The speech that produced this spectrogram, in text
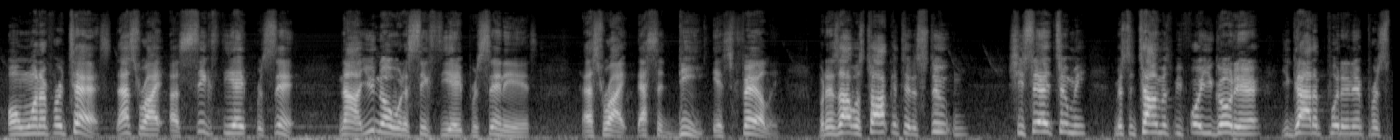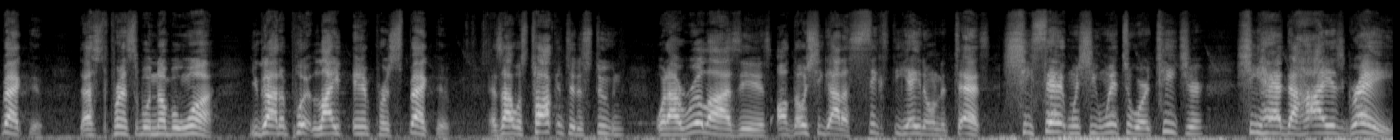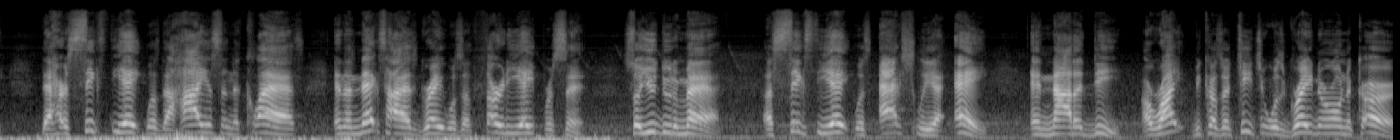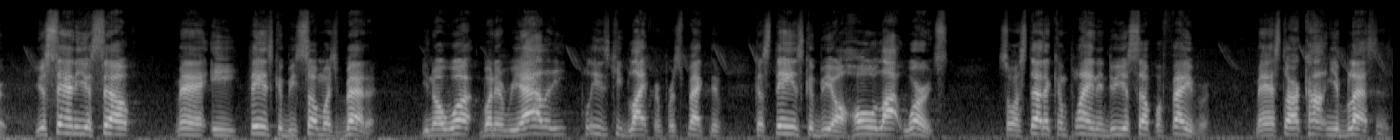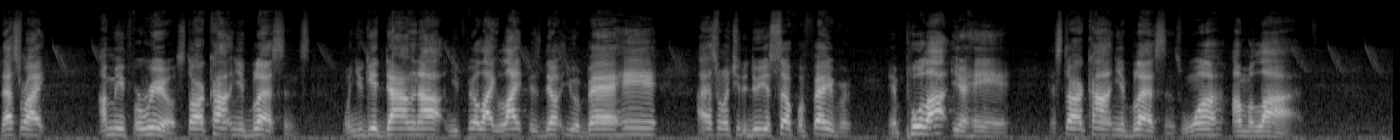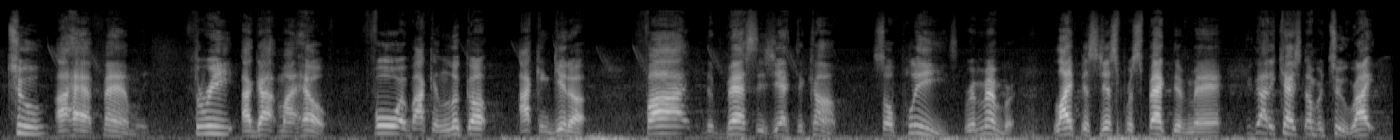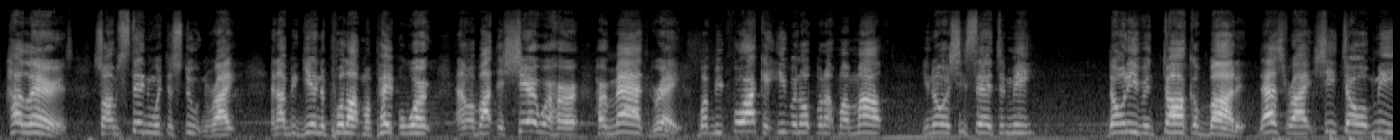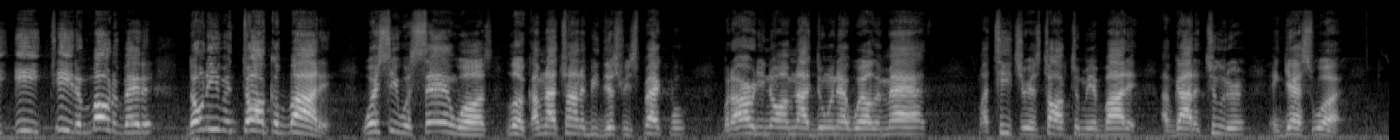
on one of her tests. That's right, a 68%. Now, you know what a 68% is. That's right, that's a D, it's failing. But as I was talking to the student, she said to me, Mr. Thomas, before you go there, you got to put it in perspective. That's principle number one. You got to put life in perspective. As I was talking to the student, what I realized is, although she got a 68 on the test, she said when she went to her teacher, she had the highest grade, that her 68 was the highest in the class, and the next highest grade was a 38%. So you do the math. A 68 was actually an A and not a D, all right? Because her teacher was grading her on the curve. You're saying to yourself, man, E, things could be so much better. You know what? But in reality, please keep life in perspective because things could be a whole lot worse. So instead of complaining, do yourself a favor. Man, start counting your blessings. That's right. I mean, for real, start counting your blessings. When you get down and out and you feel like life has dealt you a bad hand, I just want you to do yourself a favor and pull out your hand and start counting your blessings. One, I'm alive. Two, I have family. Three, I got my health. Four, if I can look up, I can get up. Five, the best is yet to come. So please remember, life is just perspective, man. You got to catch number two, right? Hilarious. So I'm sitting with the student, right? And I begin to pull out my paperwork and I'm about to share with her her math grade. But before I could even open up my mouth, you know what she said to me? Don't even talk about it. That's right. She told me, E.T. the motivator, don't even talk about it. What she was saying was, look, I'm not trying to be disrespectful, but I already know I'm not doing that well in math. My teacher has talked to me about it. I've got a tutor, and guess what?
